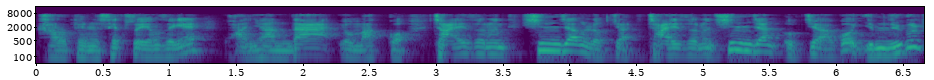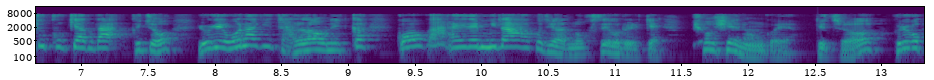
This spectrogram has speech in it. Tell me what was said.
가로테는 색소 형성에 관여한다. 요 맞고 자에서는 신장을 억제할 자에서는 신장 억제하고 입력을 두껍게 한다. 그죠? 요게 워낙에 잘 나오니까 꼭 알아야 됩니다. 하고 제가 녹색으로 이렇게 표시해 놓은 거예요. 그죠? 그리고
